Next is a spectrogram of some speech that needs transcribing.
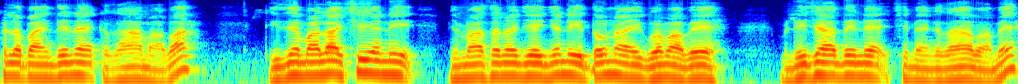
ဖိလစ်ပိုင်အသင်းနဲ့ကစားရမှာပါဒီဇင်ဘာလ10ရက်နေ့မြန်မာစံတော်ချိန်ညနေ3နာရီခွဲမှာပဲမလေးရှားအသင်းနဲ့ချင်းပြန်ကစားရပါမယ်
